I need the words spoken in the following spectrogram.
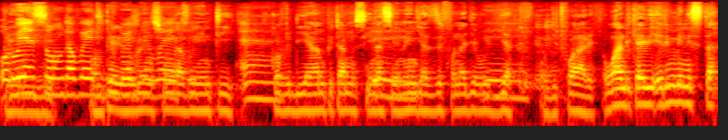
Olw'ensonga bwenti Eh. covid yampitamu siina senenja zifuna gye bujja ogitwale owandika eri minisita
